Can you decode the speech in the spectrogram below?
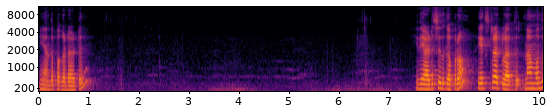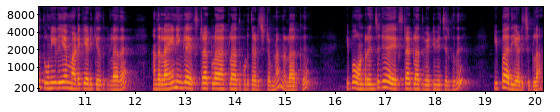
நீ அந்த பக்கம் டாட்டு. இதை அடித்ததுக்கப்புறம் எக்ஸ்ட்ரா கிளாத்து நம்ம வந்து துணியிலேயே மடக்கி அடிக்கிறதுக்கு இல்லாத அந்த லைனிங்கில் எக்ஸ்ட்ரா கிளா கிளாத் கொடுத்து அடிச்சிட்டோம்னா நல்லாயிருக்கு. இப்போ ஒன்றரை இன்ச்சுக்கு எக்ஸ்ட்ரா கிளாத் வெட்டி வச்சுருக்குது. இப்போ அதை அடிச்சுக்கலாம்.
